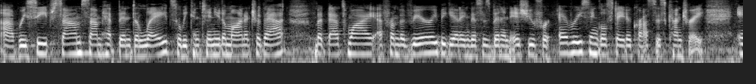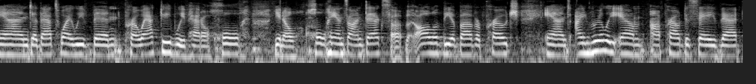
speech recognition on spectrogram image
uh, received some, some have been delayed, so we continue to monitor that. But that's why, uh, from the very beginning, this has been an issue for every single state across this country, and uh, that's why we've been proactive. We've had a whole, you know, whole hands on decks, uh, all of the above approach, and I really am uh, proud to say that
